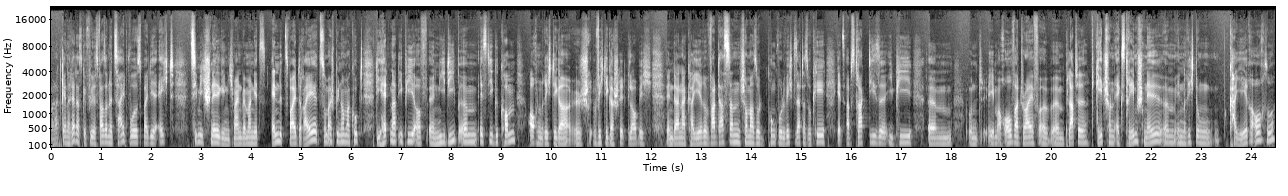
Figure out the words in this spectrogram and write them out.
Man hat generell das Gefühl, es war so eine Zeit, wo es bei dir echt ziemlich schnell ging. Ich meine, wenn man jetzt Ende 2.3 zum Beispiel nochmal guckt, die Headnut EP auf äh, Knee Deep ähm, ist die gekommen. Auch ein richtiger, äh, wichtiger Schritt, glaube ich, in deiner Karriere. War das dann schon mal so ein Punkt, wo du wirklich gesagt hast, okay, jetzt abstrakt diese EP ähm, und eben auch Overdrive, äh, ähm, geht schon extrem schnell ähm, in Richtung Karriere auch so?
